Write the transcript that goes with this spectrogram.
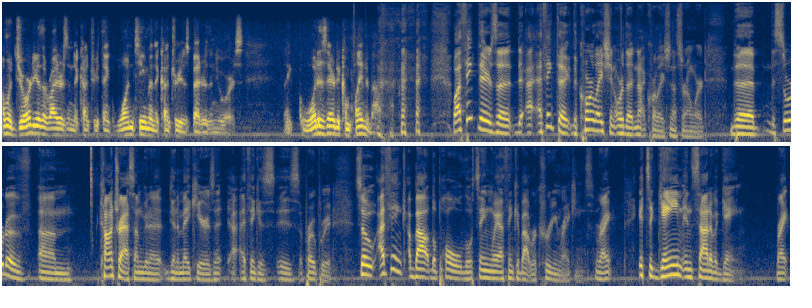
a majority of the writers in the country think one team in the country is better than yours. Like, what is there to complain about? well, I think there's a, I think the the correlation or the not correlation, that's the wrong word. The the sort of um, contrast I'm gonna gonna make here is I think is is appropriate. So I think about the poll the same way I think about recruiting rankings. Right? It's a game inside of a game. Right?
